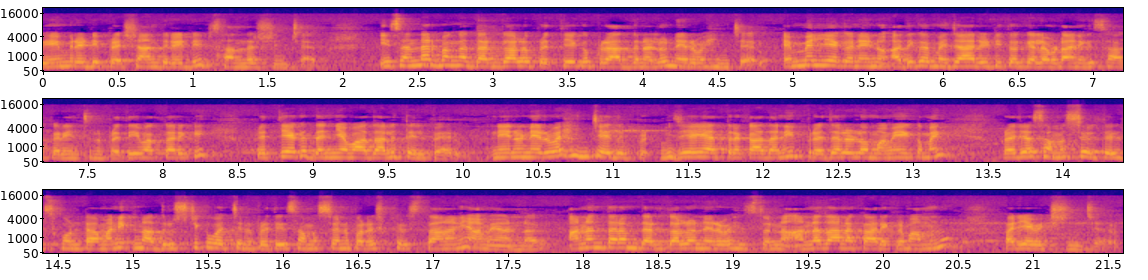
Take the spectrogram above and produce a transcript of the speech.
వేమిరెడ్డి ప్రశాంత్ రెడ్డి సందర్శించారు. ఈ సందర్భంగా దర్గాలో ప్రత్యేక ప్రార్థనలు నిర్వహించారు. ఎమ్మెల్యేగా నేను అధిక మెజారిటీతో గెలవడానికి సహకరించిన ప్రతి ఒక్కరికి ప్రత్యేక ధన్యవాదాలు తెలిపారు. నేను నిర్వహించేది విజయయాత్ర కాదని ప్రజలలో మమేకమై ప్రజా సమస్యలు తెలుసుకుంటామని నా దృష్టికి వచ్చిన ప్రతి సమస్యను పరిష్కరిస్తానని ఆమె అన్నారు. అనంతరం దర్గాలో నిర్వహిస్తున్న అన్నదాన కార్యక్రమమును పర్యవేక్షించారు.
